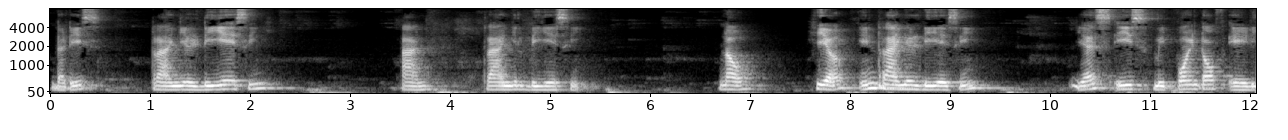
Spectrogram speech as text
that is triangle DAC and triangle BAC. Now here in triangle DAC, S is midpoint of AD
